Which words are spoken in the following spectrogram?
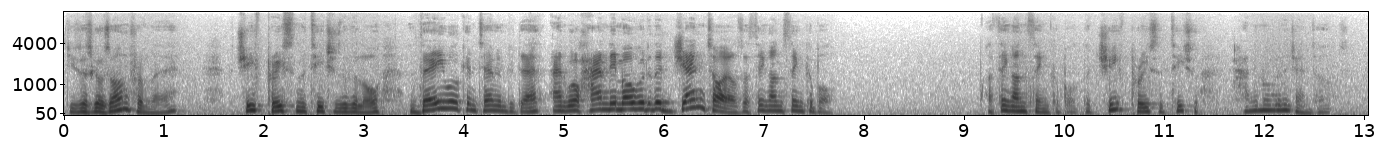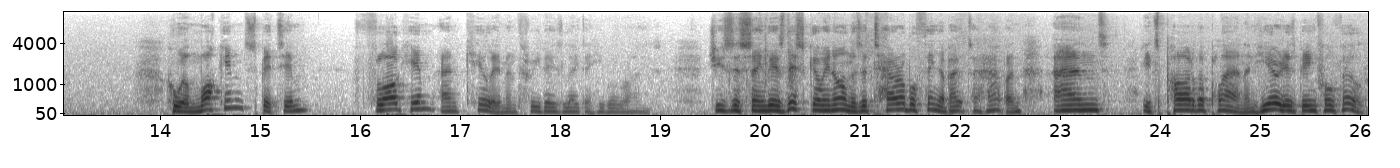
Jesus goes on from there The chief priests and the teachers of the law, they will condemn him to death and will hand him over to the Gentiles, a thing unthinkable. A thing unthinkable. The chief priests, the teachers, hand him over to the Gentiles, who will mock him, spit him, flog him and kill him, and three days later he will rise. Jesus is saying there's this going on, there's a terrible thing about to happen, and it's part of the plan, and here it is being fulfilled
